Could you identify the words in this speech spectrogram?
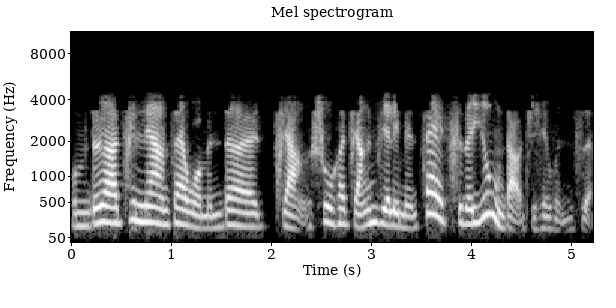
我们都要尽量在我们的讲述和讲解里面再次的用到这些文字。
